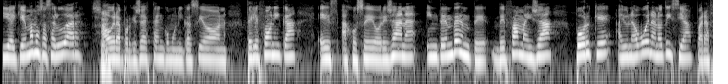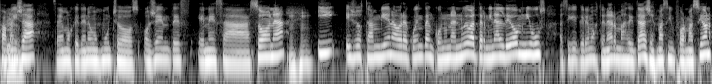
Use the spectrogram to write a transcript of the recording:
Y a quien vamos a saludar ahora, porque ya está en comunicación telefónica, es a José Orellana, intendente de Fama y Ya, porque hay una buena noticia para Fama y Ya. Sabemos que tenemos muchos oyentes en esa zona y ellos también ahora cuentan con una nueva terminal de ómnibus, así que queremos tener más detalles, más información.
